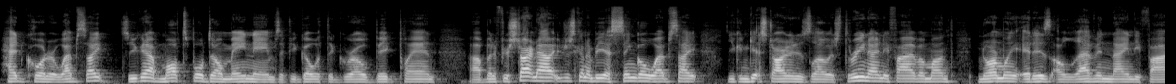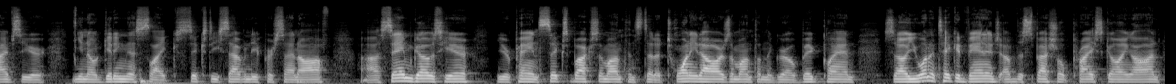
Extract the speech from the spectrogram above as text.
headquarter website. So you can have multiple domain names if you go with the Grow Big plan. Uh, but if you're starting out, you're just going to be a single website. You can get started as low as $3.95 a month. Normally it is $11.95, so you're you know getting this like 60, 70% off. Uh, same goes here. You're paying six bucks a month instead of $20 a month on the Grow Big plan. So you want to take advantage of the special price going on.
